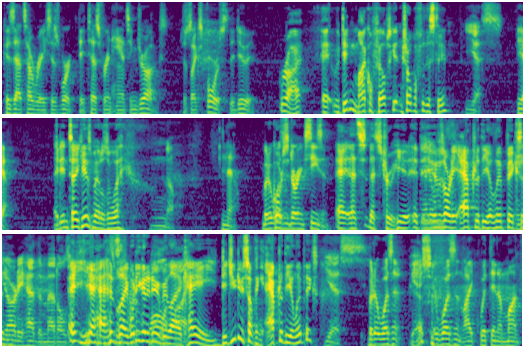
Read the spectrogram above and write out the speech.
because that's how races work. They test for enhancing drugs, just like sports. They do it. Right? Uh, didn't Michael Phelps get in trouble for this too? Yes. Yeah. They didn't take his medals away. No. No. But it course- wasn't during season. Eh, that's that's true. He it, it, it was, was- already after the Olympics, He and already had the medals. Uh, yeah, it's like, what are you gonna do? Be like, hey, did you do something after the Olympics? Yes. But it wasn't. Yes. It wasn't like within a month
